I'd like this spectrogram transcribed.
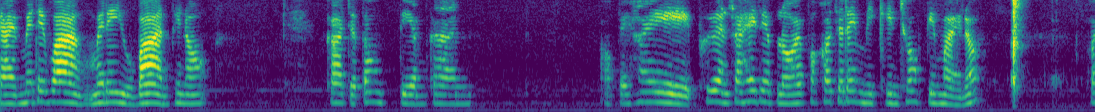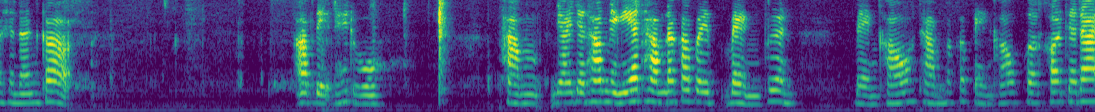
ยายไม่ได้ว่างไม่ได้อยู่บ้านพี่น้อง ก็จะต้องเตรียมการเอาไปให้เพื่อนซะให้เรียบร้อย เพราะเขาจะได้มีกินช่วงปีใหม่เนาะเพราะฉะนั้นก็อัปเดตให้ดู ทำยายจะทำอย่างเงี้ยทำแล้วก็ไปแบ่งเพื่อน แบ่งเขาทำแล้วก็แบ่งเขาเพื่อเขาจะได้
